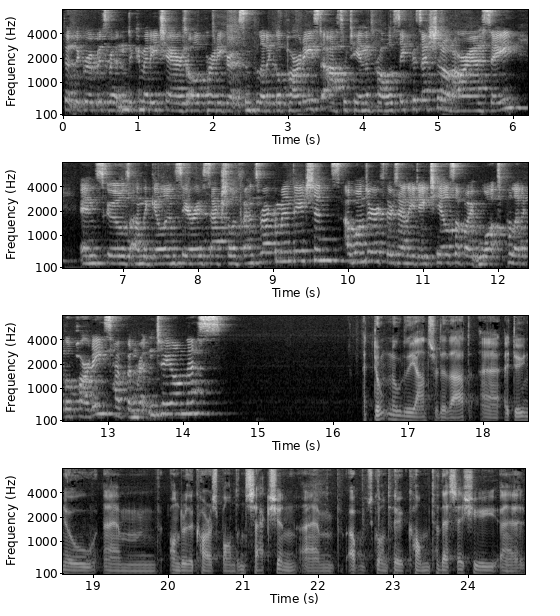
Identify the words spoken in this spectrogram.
that the group is written to committee chairs, all party groups, and political parties to ascertain the policy position on RSE in schools and the Gillen serious sexual offence recommendations. I wonder if there's any details about what political parties have been written to on this. I don't know the answer to that. Uh, I do know um, under the correspondence section, um, I was going to come to this issue. Uh,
